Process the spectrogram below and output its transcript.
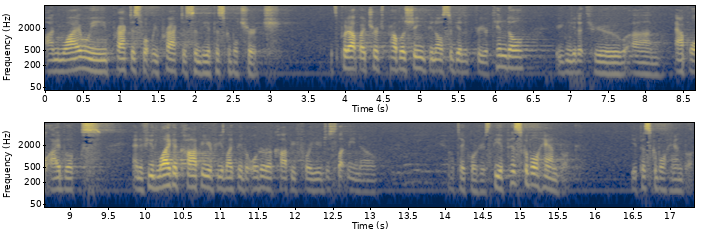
on why we practice what we practice in the Episcopal Church. It's put out by Church Publishing. You can also get it for your Kindle. You can get it through um, Apple iBooks. And if you'd like a copy, or if you'd like me to order a copy for you, just let me know. I'll take orders. The Episcopal Handbook. The Episcopal Handbook.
